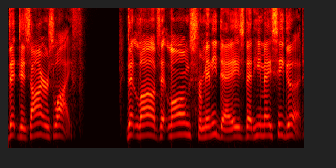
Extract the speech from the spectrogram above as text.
that desires life, that loves, that longs for many days that he may see good?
